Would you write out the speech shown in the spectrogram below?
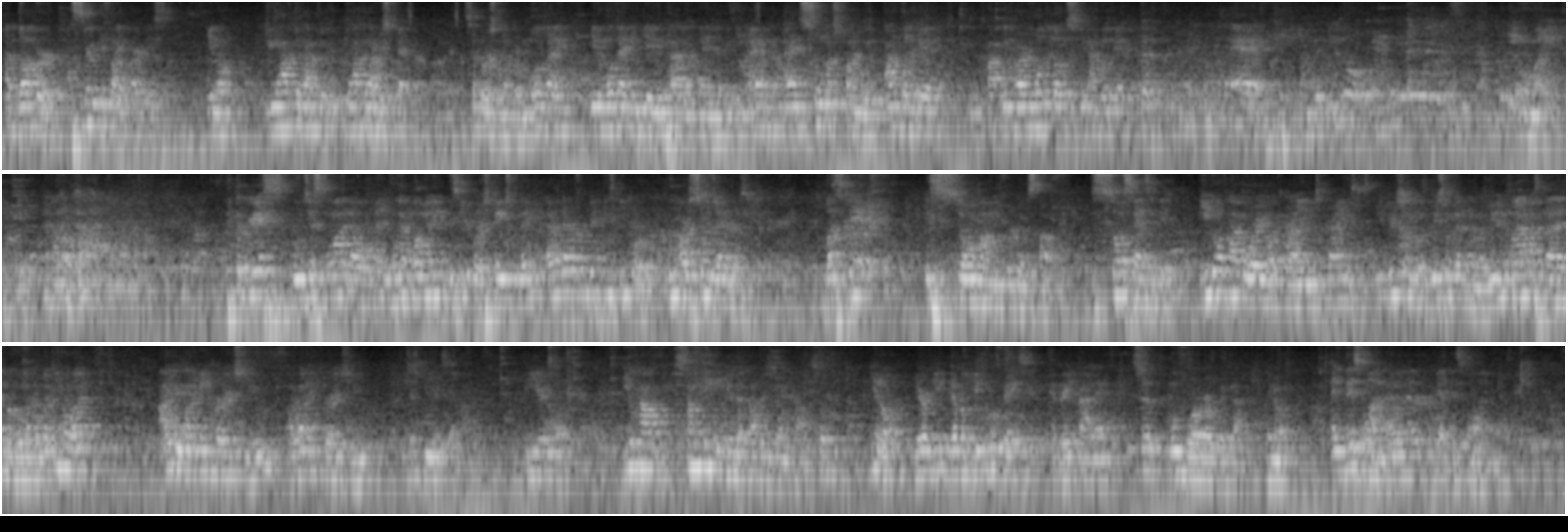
A dubber, a certified artist. You know, we have to have to you have to have respect sa person na to. Multi, you know, multimedia yung talent niya and everything. I had, I had so much fun with Uncle Ed, uh, with our monologues with Uncle Ed. That, eh. Oh who just won award, who got nominated this year for a stage play. I will never forget these people who are so generous. Baste is so hungry for good stuff. So sensitive. You don't have to worry about crying, because crying is just, you're so good, you're so good. You're magulang mo. But you know what? I want to encourage you, I want to encourage you to just be yourself. Be yourself. You have something in you that others don't have. So, you know, you're you have a beautiful face, a great talent. So move forward with that, you know. And this one, I will never forget this one.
